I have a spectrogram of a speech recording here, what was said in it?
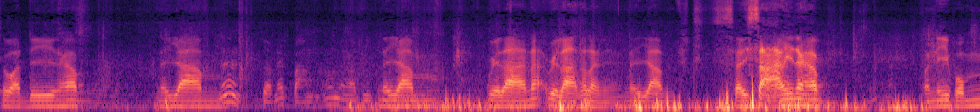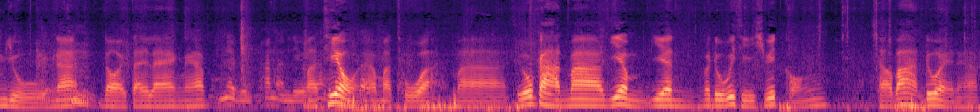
สวัสดีนะครับ ในยามนั่นจอดในปังเขาไม่เอาไปในยามเวลาณเวลาเท่าไหร่เนี่ยในยามสายๆนะครับ วันนี้ผมอยู่ณดอยไตแรงนะครับนี่เป็นพันอันเดียวมาเที่ยวนะครับมาทัวร์มาถือโอกาสมาเยี่ยมเยียนมาดูวิถีชีวิตของชาวบ้านด้วยนะครับ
